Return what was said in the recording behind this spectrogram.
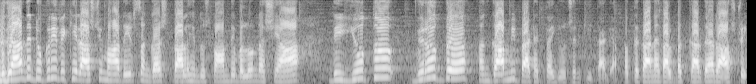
ਲੁਧਿਆਣਾ ਦੇ ਡੁਗਰੀ ਵਿਖੇ ਰਾਸ਼ਟਰੀ ਮਹਾਦੇਵ ਸੰਘਰਸ਼ ਦਲ ਹਿੰਦੁਸਤਾਨ ਦੇ ਵੱਲੋਂ ਨਸ਼ਿਆਂ ਦੇ ਯੁੱਧ ਵਿਰੁੱਧ ਹੰਗਾਮੀ ਬੈਠਕ ਦਾ ਆਯੋਜਨ ਕੀਤਾ ਗਿਆ। ਪੱਤਰਕਾਰਾਂ ਨਾਲ ਗੱਲਬਾਤ ਕਰਦਿਆਂ ਰਾਸ਼ਟਰੀ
